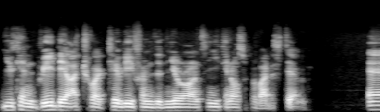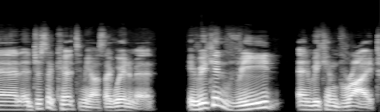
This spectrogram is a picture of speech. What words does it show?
you can read the electrical activity from the neurons and you can also provide a stim. And it just occurred to me, I was like, wait a minute. If we can read and we can write,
